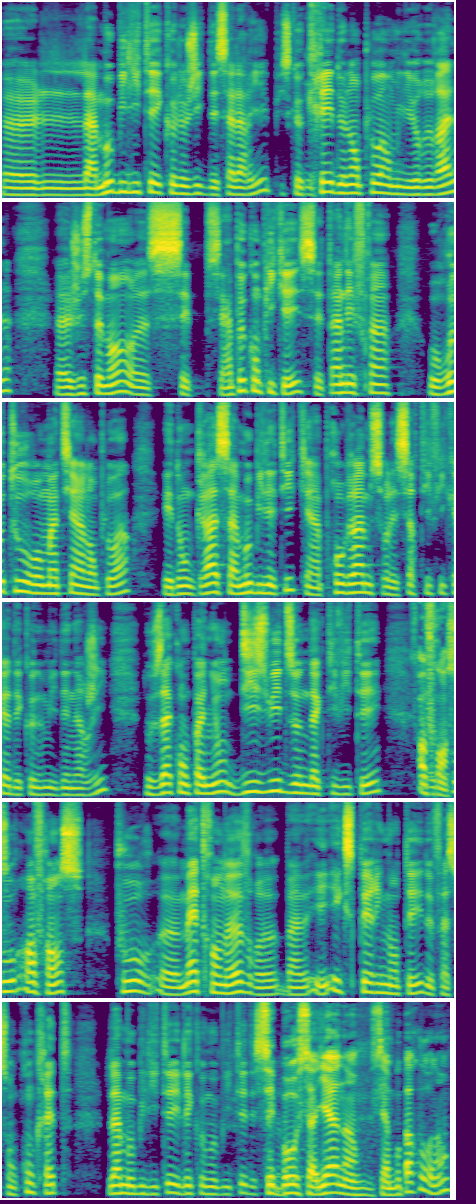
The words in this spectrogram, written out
euh, la mobilité écologique des salariés, puisque mmh. créer de l'emploi en milieu rural, euh, justement, euh, c'est un peu compliqué. C'est un des freins au retour au maintien à l'emploi. Et donc, grâce à Mobilétique, qui est un programme sur les certificats d'économie d'énergie, nous accompagnons 18 zones d'activité en France. Pour, en France pour mettre en œuvre ben, et expérimenter de façon concrète la mobilité et l'écomobilité des C'est beau ça, Yann. C'est un beau parcours, non?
